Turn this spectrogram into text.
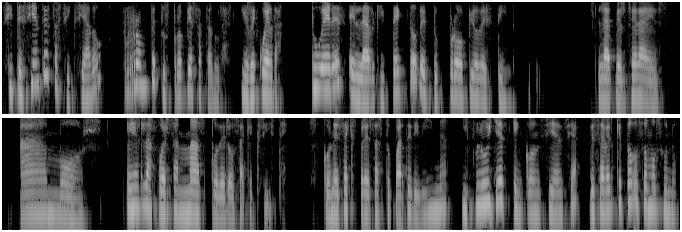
Si te sientes asfixiado, rompe tus propias ataduras. Y recuerda, tú eres el arquitecto de tu propio destino. La tercera es amor es la fuerza más poderosa que existe. Con esa expresas tu parte divina y fluyes en conciencia de saber que todos somos uno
